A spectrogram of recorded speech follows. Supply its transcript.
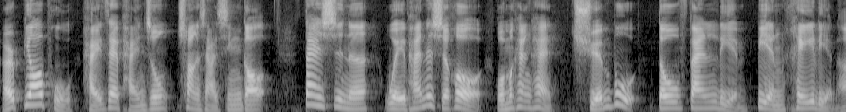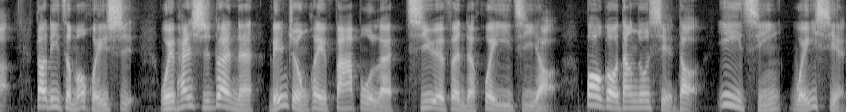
而标普还在盘中创下新高。但是呢尾盘的时候，我们看看全部都翻脸变黑脸了，到底怎么回事？尾盘时段呢，联准会发布了七月份的会议纪要报告，当中写到，疫情危险，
